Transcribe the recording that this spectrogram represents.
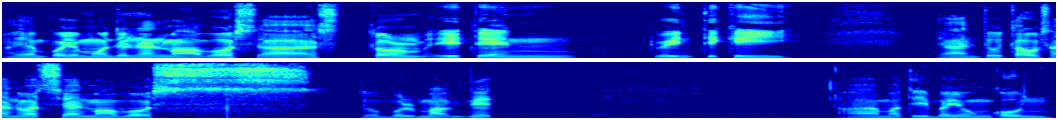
Ayan po yung model nan mga boss. Uh, Storm 18 20K. Yan, 2000 watts yan mga boss. Double magnet. Uh, matibay yung cone.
